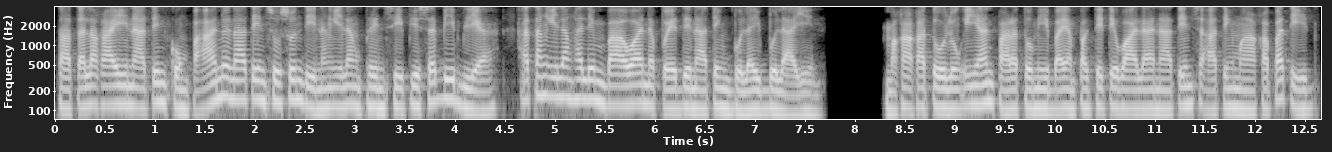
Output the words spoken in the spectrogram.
tatalakayin natin kung paano natin susundin ang ilang prinsipyo sa Biblia at ang ilang halimbawa na pwede nating bulay-bulayin. Makakatulong iyan para tumibay ang pagtitiwala natin sa ating mga kapatid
